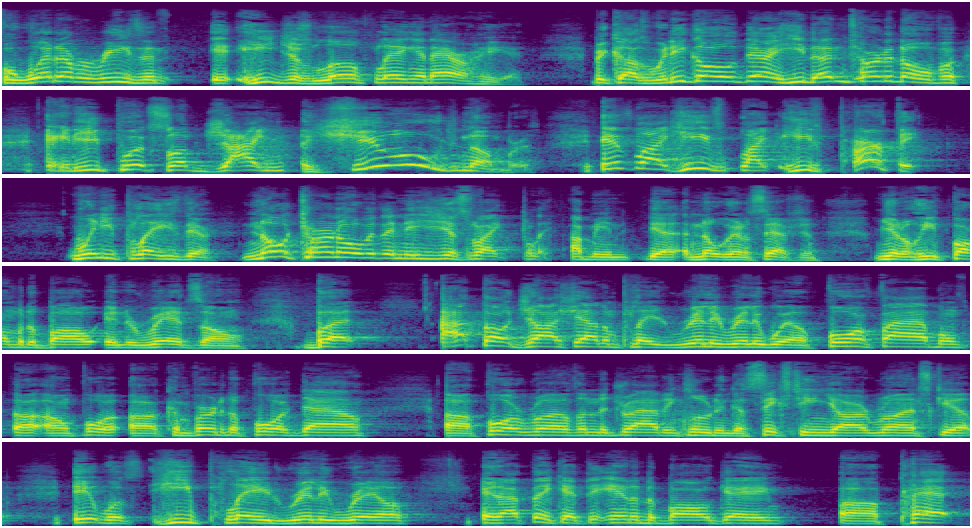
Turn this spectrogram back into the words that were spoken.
for whatever reason, it, he just loved playing an Arrowhead. Because when he goes there, he doesn't turn it over, and he puts up giant, huge numbers. It's like he's like he's perfect when he plays there. No turnovers, and he just like play. I mean, yeah, no interception. You know, he fumbled the ball in the red zone. But I thought Josh Allen played really, really well. Four or five on, uh, on four, uh, converted a fourth down. Uh, four runs on the drive, including a 16-yard run skip. It was he played really well, and I think at the end of the ball game, uh, Pat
